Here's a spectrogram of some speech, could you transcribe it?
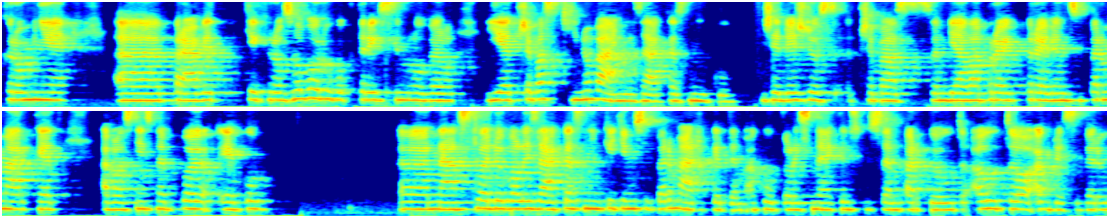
kromě uh, právě těch rozhovorů, o kterých jsi mluvil, je třeba stínování zákazníků. Že jdeš do, třeba jsem dělala projekt pro jeden supermarket a vlastně jsme po, jako následovali zákazníky tím supermarketem a koukali jsme, jakým způsobem parkují to auto a kde si berou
